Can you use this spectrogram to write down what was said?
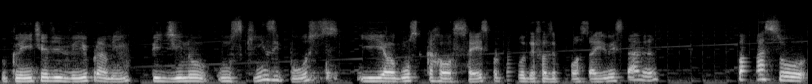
O cliente ele veio para mim pedindo uns 15 posts e alguns carrosséis para poder fazer postagem no Instagram. Passou,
